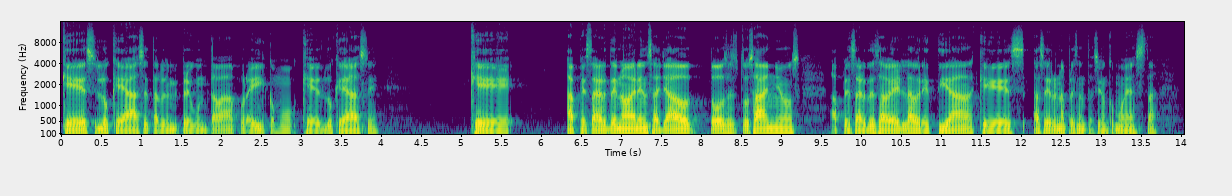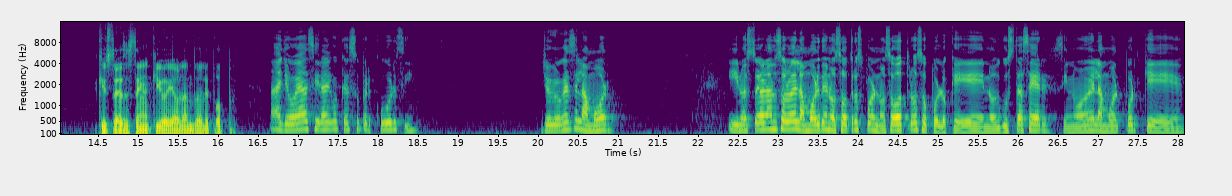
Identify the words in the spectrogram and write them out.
¿qué es lo que hace? Tal vez mi pregunta va por ahí, como, ¿qué es lo que hace que a pesar de no haber ensayado todos estos años, a pesar de saber la breteada que es hacer una presentación como esta, que ustedes estén aquí hoy hablando del pop. Ah, yo voy a decir algo que es súper cursi. Yo creo que es el amor. Y no estoy hablando solo del amor de nosotros por nosotros o por lo que nos gusta hacer, sino el amor porque,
